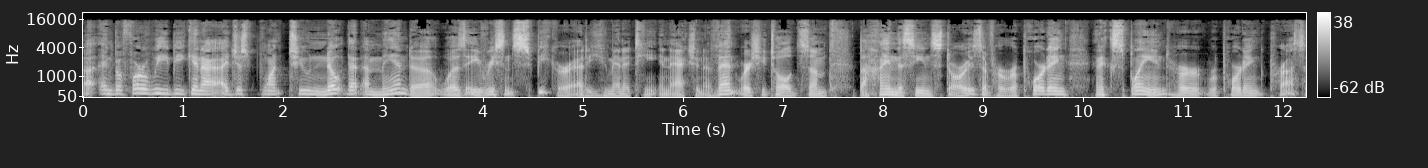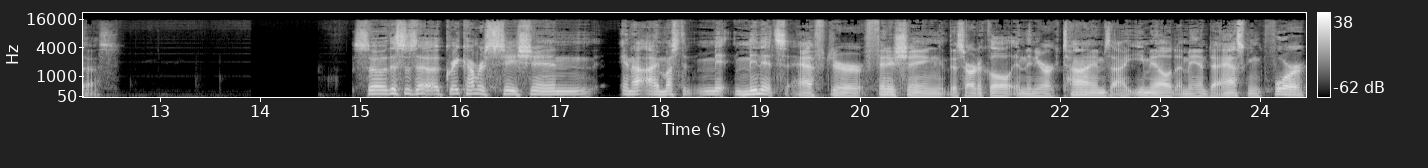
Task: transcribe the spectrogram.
Uh, and before we begin, I, I, just want to note that Amanda was a recent speaker at a Humanity in Action event where she told some behind the scenes stories of her reporting and explained her reporting process. So this is a great conversation. And I must admit, minutes after finishing this article in the New York Times, I emailed Amanda asking for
